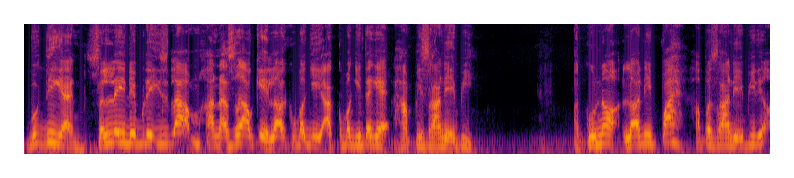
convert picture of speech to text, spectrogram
Buktikan. Selain daripada Islam, hang nak serang. Okey, lah aku bagi aku bagi target. Hampir serang dia AB. Aku nak lah ni pas, apa serang AB dia.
